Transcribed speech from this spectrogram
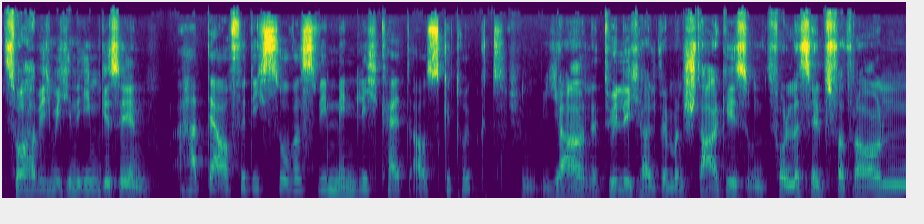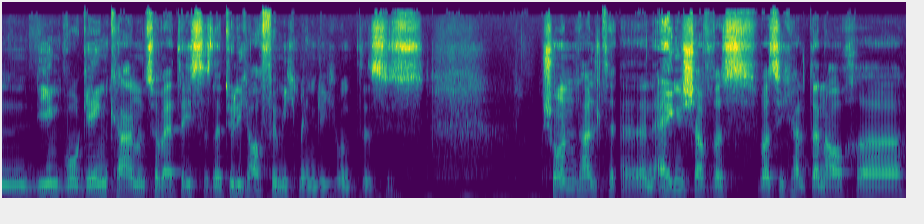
so habe ich mich in ihm gesehen. Hat der auch für dich sowas wie Männlichkeit ausgedrückt? Ja, natürlich halt, wenn man stark ist und voller Selbstvertrauen irgendwo gehen kann und so weiter, ist das natürlich auch für mich männlich. Und das ist schon halt eine Eigenschaft, was, was ich halt dann auch, äh,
